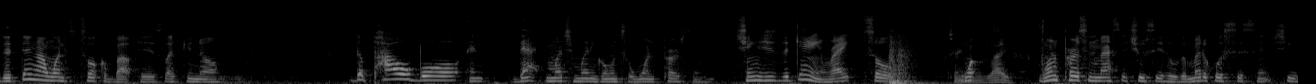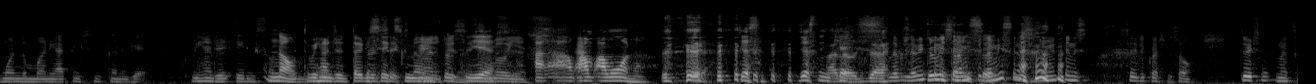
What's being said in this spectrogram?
the thing I wanted to talk about is like you know, the Powerball and that much money going to one person changes the game, right? So Changing What- life. one person in Massachusetts was a medical assistant. She won the money. I think she's going to get. 380 something. No, million. 336 million. 336 Yeah. million. I, I, I'm, I'm on her. just, just in case. exactly. let, let me finish. Let me, let me finish. let me finish. Say the question. So, 30 minutes.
